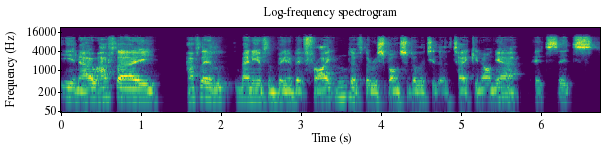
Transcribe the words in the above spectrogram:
you know, have they have they many of them been a bit frightened of the responsibility that they're taking on? Yeah, it's it's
